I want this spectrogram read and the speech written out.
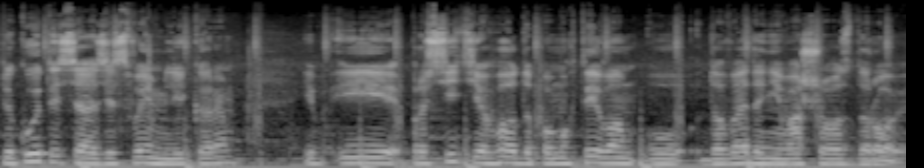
Спілкуйтеся зі своїм лікарем і, і просіть його допомогти вам у доведенні вашого здоров'я.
